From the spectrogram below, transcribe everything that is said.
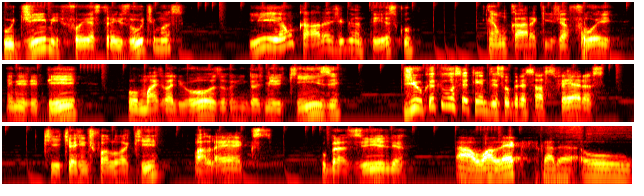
O Jimmy foi as três últimas. E é um cara gigantesco. É um cara que já foi MVP, o mais valioso, em 2015. Gil, o que, é que você tem a dizer sobre essas feras que, que a gente falou aqui? O Alex, o Brasília, ah, o Alex, cara, o,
